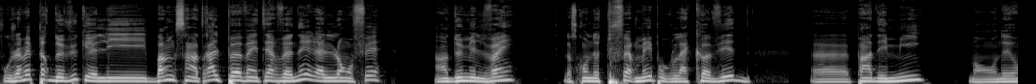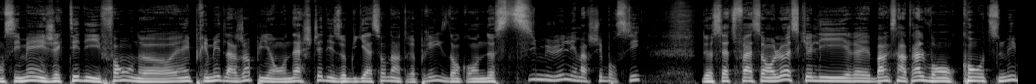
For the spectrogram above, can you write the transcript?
faut jamais perdre de vue que les banques centrales peuvent intervenir. Elles l'ont fait en 2020, lorsqu'on a tout fermé pour la COVID, pandémie. Bon, on, s'est mis à injecter des fonds, on a imprimé de l'argent, puis on achetait des obligations d'entreprise. Donc, on a stimulé les marchés boursiers de cette façon-là. Est-ce que les euh, banques centrales vont continuer,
